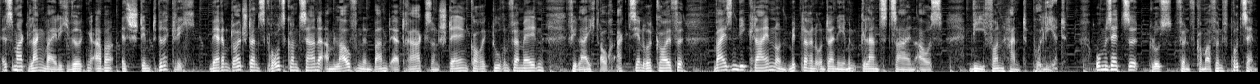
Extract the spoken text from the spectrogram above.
Es mag langweilig wirken, aber es stimmt wirklich. Während Deutschlands Großkonzerne am laufenden Band Ertrags- und Stellenkorrekturen vermelden, vielleicht auch Aktienrückkäufe, weisen die kleinen und mittleren Unternehmen Glanzzahlen aus, wie von Hand poliert. Umsätze plus 5,5 Prozent.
